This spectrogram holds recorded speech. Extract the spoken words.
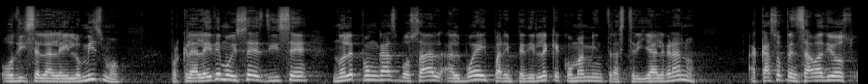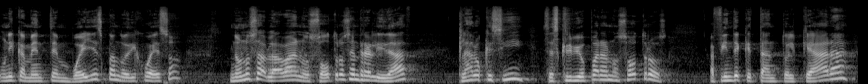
o dice la ley lo mismo? Porque la ley de Moisés dice, no le pongas bozal al buey para impedirle que coma mientras trilla el grano. ¿Acaso pensaba Dios únicamente en bueyes cuando dijo eso? ¿No nos hablaba a nosotros en realidad? Claro que sí, se escribió para nosotros, a fin de que tanto el que ara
